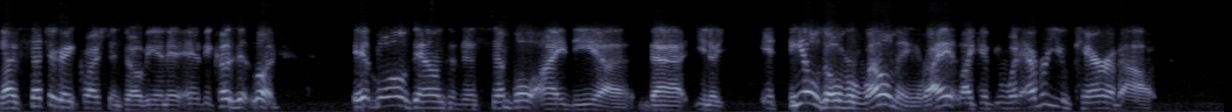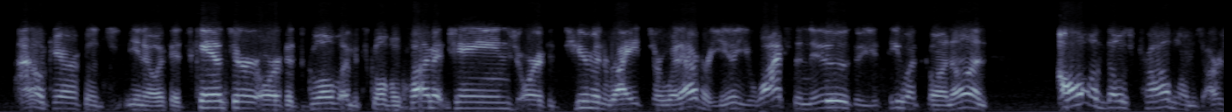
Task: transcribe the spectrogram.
that's such a great question, Toby, and it, and because it looks, it boils down to this simple idea that you know it feels overwhelming, right? Like if whatever you care about, I don't care if it's you know if it's cancer or if it's global if it's global climate change or if it's human rights or whatever. You know, you watch the news or you see what's going on. All of those problems are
